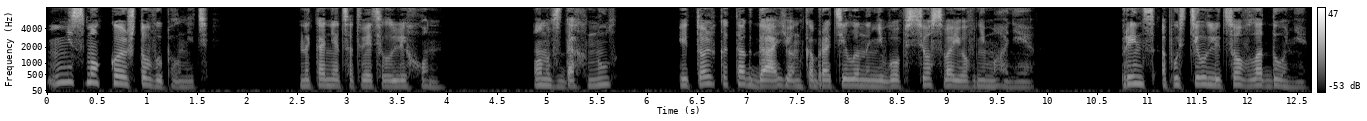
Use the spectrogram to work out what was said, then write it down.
не смог кое-что выполнить», — наконец ответил Лихон. Он вздохнул, и только тогда Йонг обратила на него все свое внимание. Принц опустил лицо в ладони.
